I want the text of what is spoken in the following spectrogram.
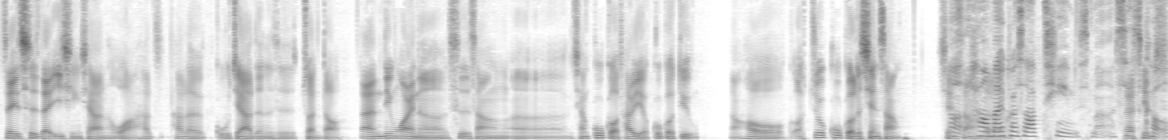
这一次在疫情下呢，哇，它它的股价真的是赚到。但另外呢，事实上，呃，像 Google 它也有 Google Duo，然后哦，就 Google 的线上线上、呃，还有 Microsoft Teams 嘛，Cisco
